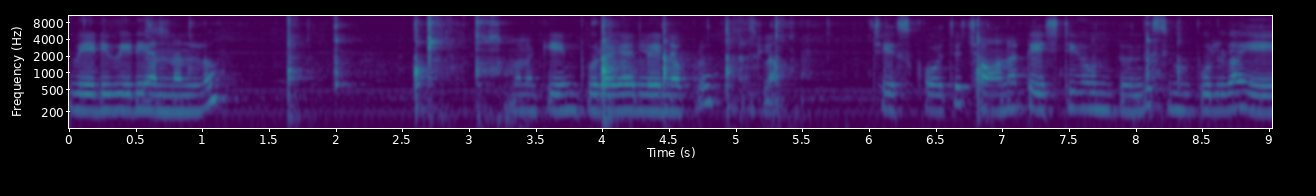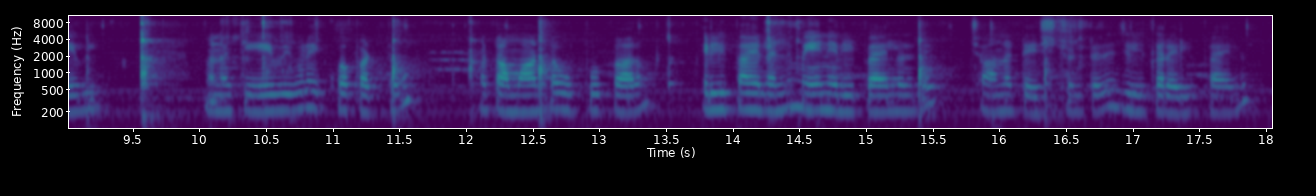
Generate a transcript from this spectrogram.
వేడి వేడి అన్నంలో మనకేం కూరగాయలు లేనప్పుడు ఇట్లా చేసుకోవచ్చు. చాలా టేస్టీగా ఉంటుంది. సింపుల్గా ఏవి మనకి ఏవి కూడా ఎక్కువ పట్టవు. టమాటా ఉప్పు కారం ఎల్లిపాయలన్నీ మెయిన్ ఎల్లిపాయలు ఉంటాయి. చాలా టేస్ట్ ఉంటుంది. జీలకర్ర ఎల్లిపాయలు.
